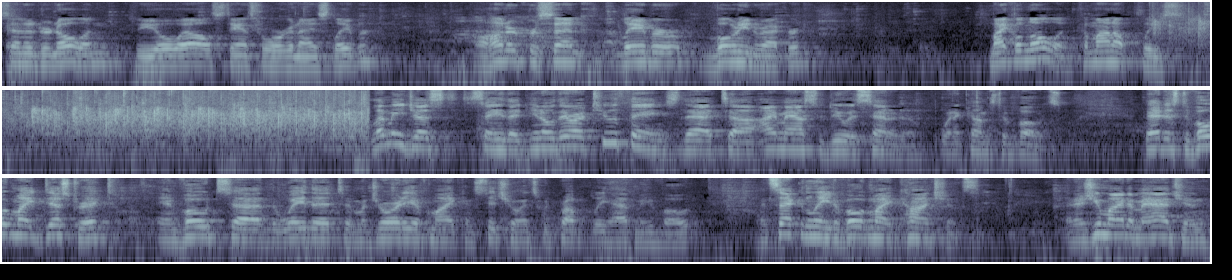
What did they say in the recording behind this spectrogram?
Senator Noland, the OL stands for Organized Labor. 100% labor voting record. Michael Noland, come on up, please. Let me just say that, you know, there are two things that uh, I'm asked to do as senator when it comes to votes. That is to vote my district and vote uh, the way that a majority of my constituents would probably have me vote. And secondly, to vote my conscience. And as you might imagine,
